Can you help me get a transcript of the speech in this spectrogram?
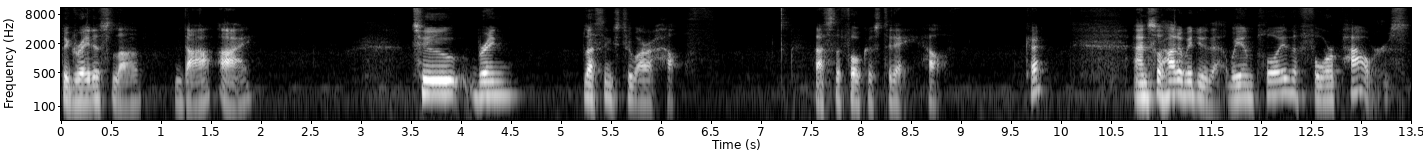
the greatest love, Da Ai, to bring blessings to our health. That's the focus today, health. Okay? And so how do we do that? We employ the four powers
